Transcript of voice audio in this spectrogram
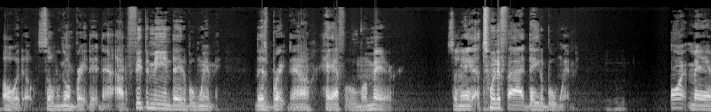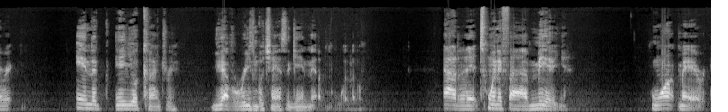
whatever. So we're gonna break that down. Out of 50 million dateable women, let's break down half of them are married. So they got 25 dateable women. Mm-hmm. Aren't married in the in your country, you have a reasonable chance of getting that widow. Out of that 25 million who aren't married,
